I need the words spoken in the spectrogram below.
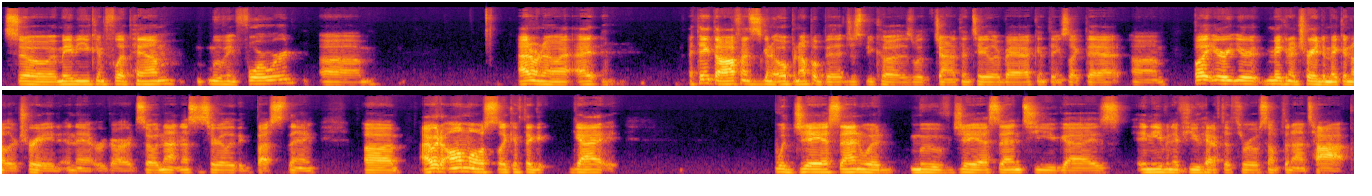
So maybe you can flip him moving forward. Um, I don't know. I, I think the offense is going to open up a bit just because with Jonathan Taylor back and things like that. Um, but you're you're making a trade to make another trade in that regard, so not necessarily the best thing. Uh, I would almost like if the guy with JSN would move JSN to you guys, and even if you have to throw something on top,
